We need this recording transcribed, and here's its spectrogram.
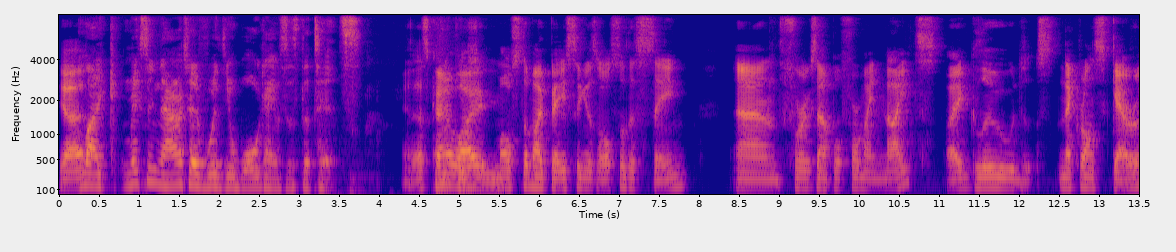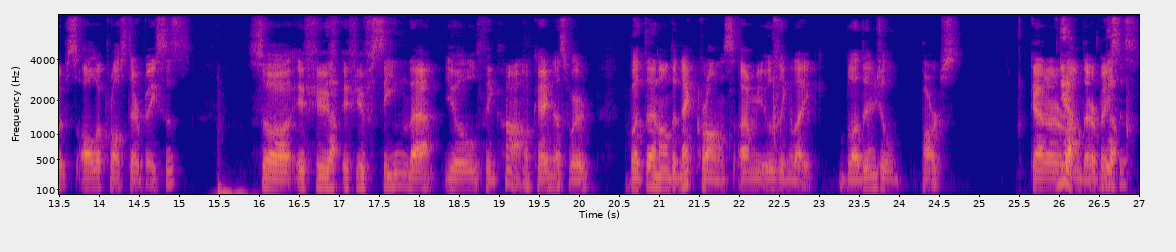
Yeah, like mixing narrative with your war games is the tits Yeah, that's kind that of why you- most of my basing is also the same. And for example, for my knights, I glued Necron scarabs all across their bases. So if you Yeah. if you've seen that, you'll think, "Huh, okay, that's weird." But then on the Necrons, I'm using like Blood Angel parts scattered Yeah, around their yeah. bases.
